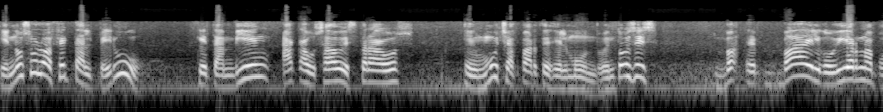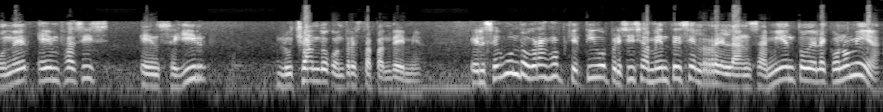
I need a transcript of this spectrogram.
que no solo afecta al Perú, que también ha causado estragos en muchas partes del mundo. Entonces, va, eh, va el gobierno a poner énfasis en seguir luchando contra esta pandemia. El segundo gran objetivo precisamente es el relanzamiento de la economía.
